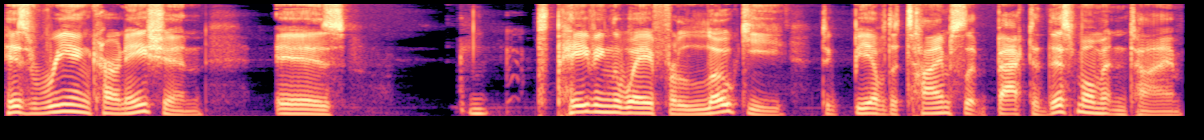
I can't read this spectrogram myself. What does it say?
His reincarnation is paving the way for loki to be able to time slip back to this moment in time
